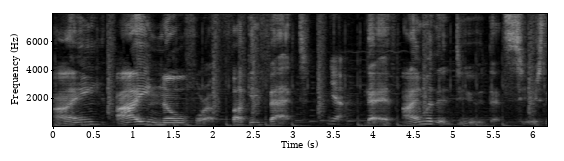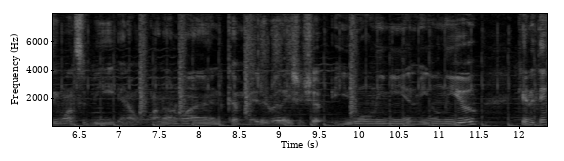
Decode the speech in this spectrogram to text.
I I know for a fucking fact Yeah. that if I'm with a dude that seriously wants to be in a one-on-one committed relationship, you only me and me only you, kind of thing,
